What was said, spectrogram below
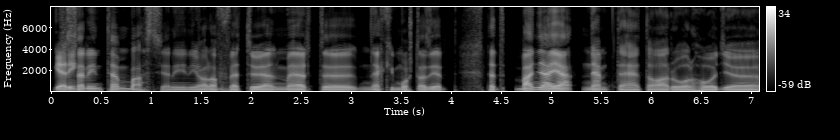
Geri? Szerintem Bastianini alapvetően, mert ö, neki most azért, tehát Banyája nem tehet arról, hogy ö,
